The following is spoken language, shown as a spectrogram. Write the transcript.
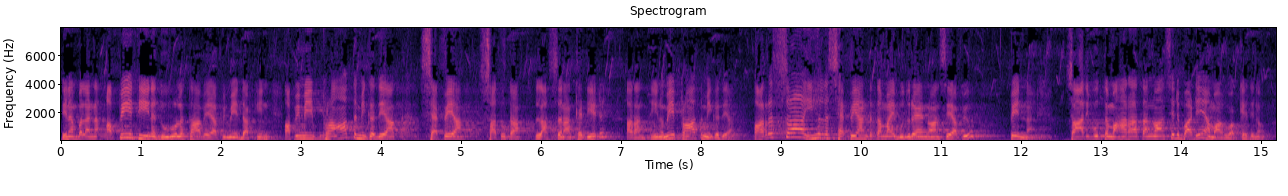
එහෙනම් බලන්න අපේ තියෙන දුර්වලතාවය අපි මේ දකින්න. අපි මේ ප්‍රාථමික දෙයක් සැපයක් සතුටක් ලස්සනක් හැටියට අරන් තිනවා. මේ ප්‍රාථමික දෙයක්. අරසා ඉහළ සැපයන්ට තමයි බුදුරජාණන් වහන්සේ අපිව පෙන්වන්නේ. සාරිපුත්ත මහරහතන් වහන්සේට බඩේ අමාරුවක් හැදෙනවා.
